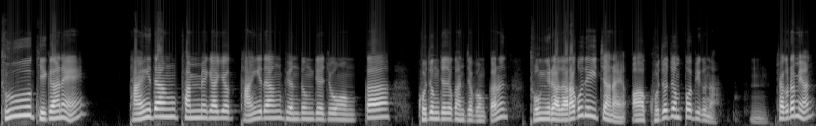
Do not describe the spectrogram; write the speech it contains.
두 기간에 당위당 판매 가격, 당위당 변동제 조 원가, 고정제조 간접 원가는 동일하다라고 돼 있잖아요. 아, 고조전법이구나. 음. 자, 그러면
